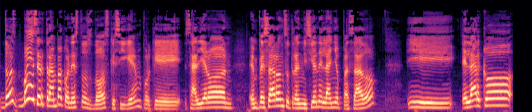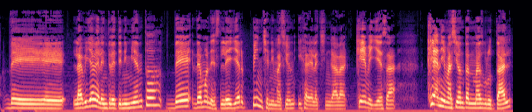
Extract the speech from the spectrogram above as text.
Dos, voy a hacer trampa con estos dos que siguen porque salieron, empezaron su transmisión el año pasado y el arco de la Villa del Entretenimiento de Demon Slayer, pinche animación, hija de la chingada, qué belleza qué animación tan más brutal.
